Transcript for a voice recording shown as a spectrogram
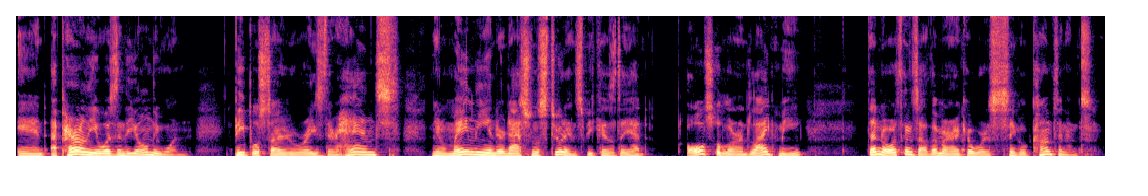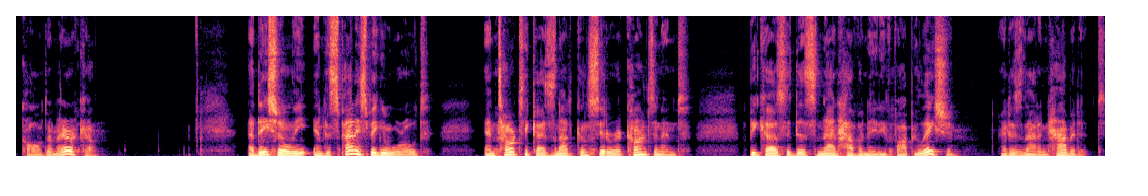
And apparently, it wasn't the only one people started to raise their hands, you know, mainly international students because they had also learned, like me, that North and South America were a single continent called America. Additionally, in the Spanish speaking world, Antarctica is not considered a continent because it does not have a native population. It is not inhabited.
